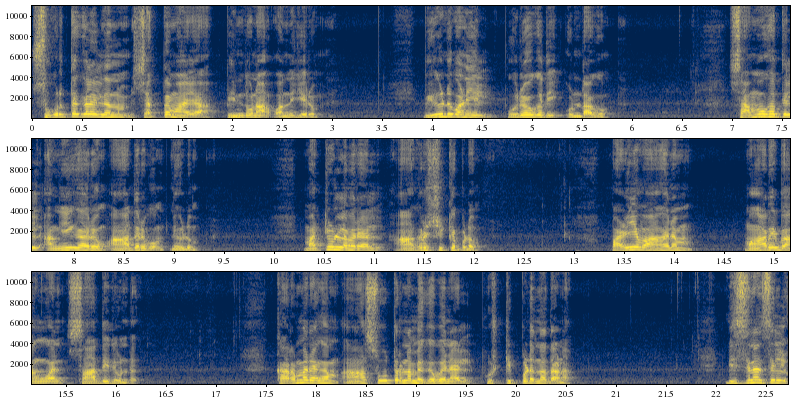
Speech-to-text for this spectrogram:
സുഹൃത്തുക്കളിൽ നിന്നും ശക്തമായ പിന്തുണ വന്നുചേരും. വീട് പണിയിൽ പുരോഗതി ഉണ്ടാകും. സമൂഹത്തിൽ അംഗീകാരവും ആദരവും നേടും. മറ്റുള്ളവരാൽ ആകർഷിക്കപ്പെടും. പഴയ വാഹനം മാറി വാങ്ങുവാൻ സാധ്യതയുണ്ട്. കർമ്മരംഗം ആസൂത്രണ മികവിനാൽ പുഷ്ടിപ്പെടുന്നതാണ്. ബിസിനസ്സിൽ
